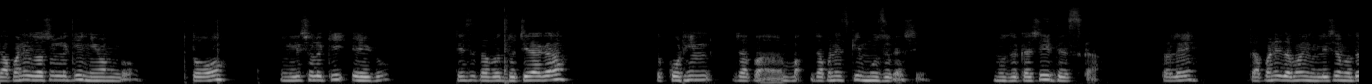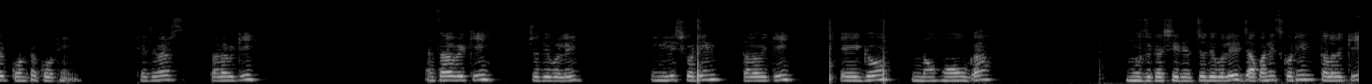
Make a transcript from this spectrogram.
জাপানিজ ভাষা হলো কি? নিয়নগো তো ইংলিশ হলো কি? এইগো ঠিক আছে? তারপর দোচিরাগা। তো কঠিন জাপানিজ কি? মুজুকাশি মুজুকাশি দেশকা তাহলে জাপানিজ এবং ইংলিশের মধ্যে কোনটা কঠিন? ঠিক আছে তাহলে হবে কি অ্যান্সার হবে কি যদি বলি ইংলিশ কঠিন তাহলে হবে কি এইগো নহৌগা মুজুকাশি দেশ যদি বলি জাপানিজ কঠিন তাহলে হবে কি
